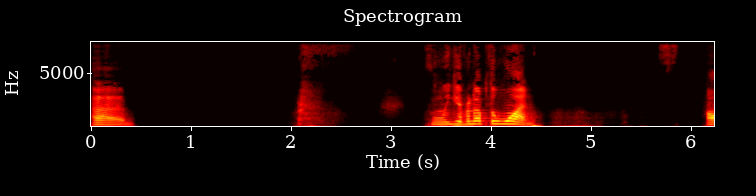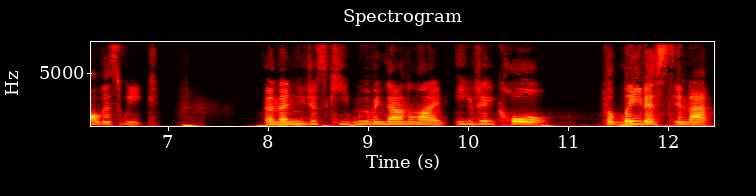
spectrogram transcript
uh, he's only given up the one all this week. And then you just keep moving down the line. AJ Cole, the latest in that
